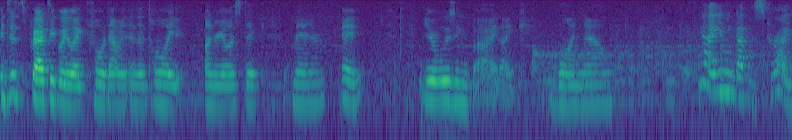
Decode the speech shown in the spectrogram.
It just practically like fell down in a totally unrealistic manner. Hey, you're losing by like one now. Yeah, I even got the strike.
